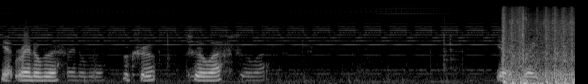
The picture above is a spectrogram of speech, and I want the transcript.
Yeah, right over there. Right over there. Recruit, to the left. To the left. Yeah, right.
